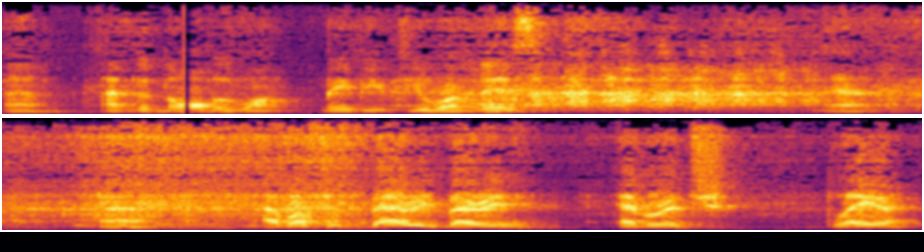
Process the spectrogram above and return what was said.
Um, I'm the normal one, maybe if you want this. Yeah. Uh, I was a very very average player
